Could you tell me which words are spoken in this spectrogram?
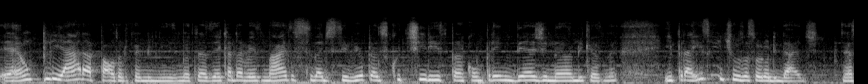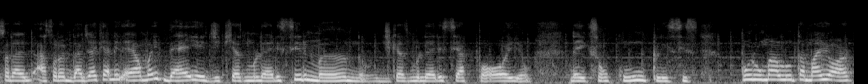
é ampliar a pauta do feminismo, é trazer cada vez mais a sociedade civil para discutir isso, para compreender as dinâmicas. Né? E para isso a gente usa a sororidade. Né? A sororidade é, aquela, é uma ideia de que as mulheres se irmanam, de que as mulheres se apoiam, né? e que são cúmplices por uma luta maior,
